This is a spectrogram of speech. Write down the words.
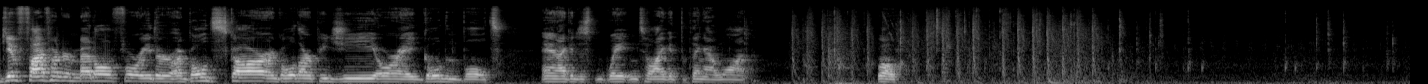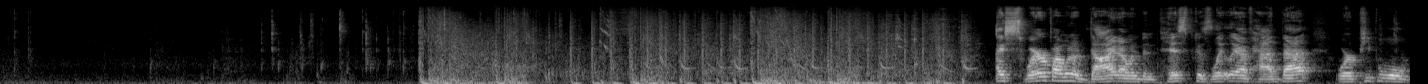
give 500 metal for either a gold scar, a gold RPG, or a golden bolt, and I could just wait until I get the thing I want. Whoa. I swear if I would have died, I would have been pissed because lately I've had that where people will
